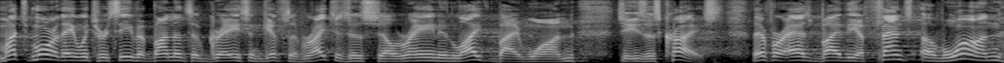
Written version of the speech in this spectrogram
much more they which receive abundance of grace and gifts of righteousness shall reign in life by one, Jesus Christ. Therefore, as by the offense of one,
